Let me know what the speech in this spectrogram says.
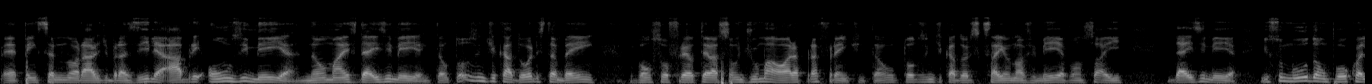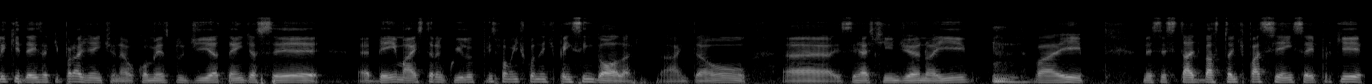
é, pensando no horário de Brasília, abre 11h30, não mais 10h30. Então todos os indicadores também vão sofrer alteração de uma hora para frente. Então todos os indicadores que saíam 9h30 vão sair 10h30. Isso muda um pouco a liquidez aqui para a gente, né? O começo do dia tende a ser é, bem mais tranquilo, principalmente quando a gente pensa em dólar. Tá? Então, é, esse restinho de ano aí vai necessitar de bastante paciência aí, porque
